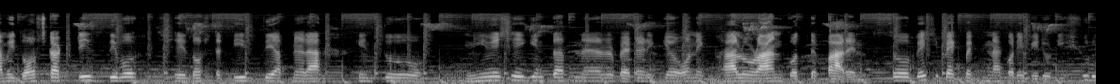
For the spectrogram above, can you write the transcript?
আমি দশটা টিপস দিব সেই দশটা টিপস দিয়ে আপনারা কিন্তু নিমেষেই কিন্তু আপনার ব্যাটারিকে অনেক ভালো রান করতে পারেন। তো বেশি প্যাক না করে ভিডিওটি শুরু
